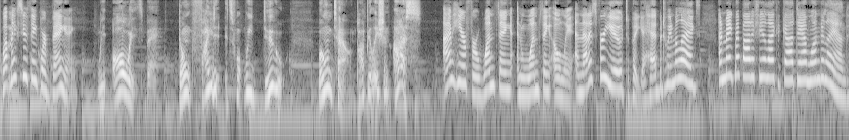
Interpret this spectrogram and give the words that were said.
What makes you think we're banging? We always bang. Don't fight it, it's what we do. Bonetown, population us. I'm here for one thing and one thing only, and that is for you to put your head between my legs and make my body feel like a goddamn wonderland.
